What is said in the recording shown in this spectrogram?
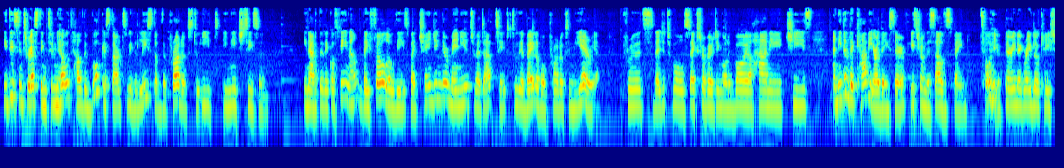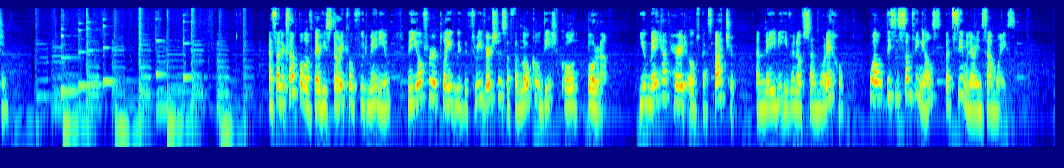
It is interesting to note how the book starts with a list of the products to eat in each season. In Arte de Cocina, they follow this by changing their menu to adapt it to the available products in the area fruits, vegetables, extra virgin olive oil, honey, cheese, and even the caviar they serve is from the south of Spain. Told you, they're in a great location. As an example of their historical food menu, they offer a plate with the three versions of a local dish called porra. You may have heard of gazpacho, and maybe even of salmorejo. Well, this is something else, but similar in some ways.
